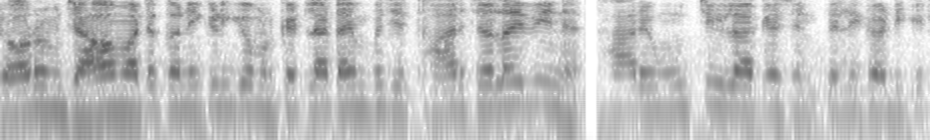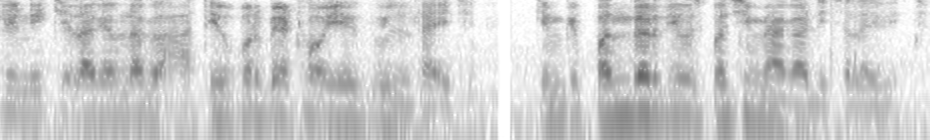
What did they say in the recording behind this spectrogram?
શોરૂમ જવા માટે તો નીકળી ગયો પણ કેટલા ટાઈમ પછી થાર ચલાવી ને થાર ઊંચી લાગે છે ને પેલી ગાડી કેટલી નીચી લાગે એમ લાગે હાથી ઉપર બેઠો એ ફીલ થાય છે. કેમ કે પંદર દિવસ પછી મેં આ ગાડી ચલાવી છે.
